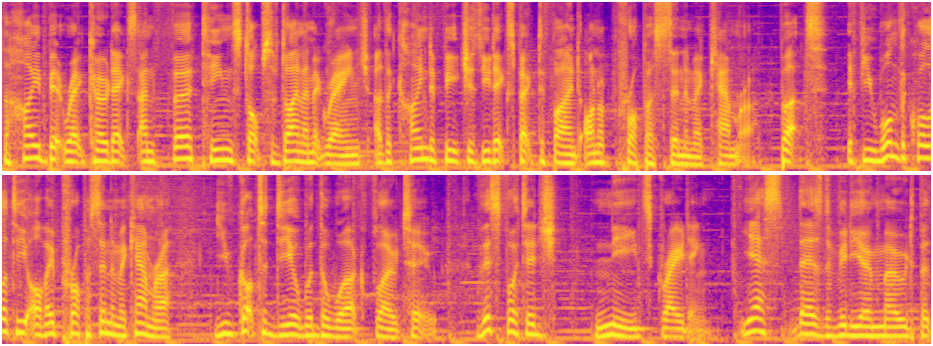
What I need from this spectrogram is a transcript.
The high bitrate codecs and 13 stops of dynamic range are the kind of features you'd expect to find on a proper cinema camera. But if you want the quality of a proper cinema camera, you've got to deal with the workflow too. This footage needs grading. Yes, there's the video mode, but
